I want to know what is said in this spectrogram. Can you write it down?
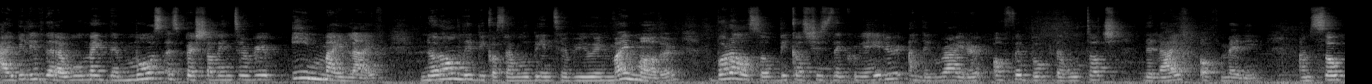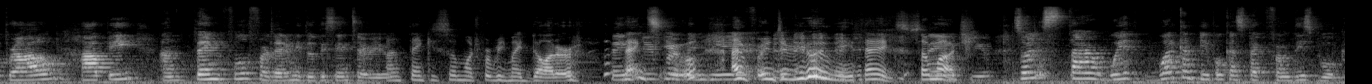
I believe that I will make the most special interview in my life, not only because I will be interviewing my mother, but also because she's the creator and the writer of a book that will touch the life of many. I'm so proud, happy, and thankful for letting me do this interview. And thank you so much for being my daughter. Thank Thanks you for being here. and for interviewing me. Thanks so Thank much. you. So let's start with what can people expect from this book?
